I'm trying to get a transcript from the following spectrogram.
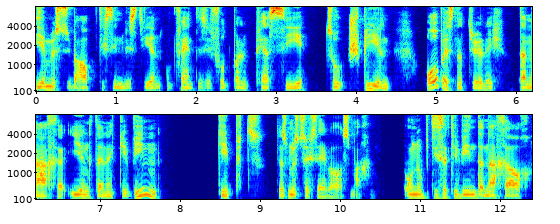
Ihr müsst überhaupt nichts investieren, um Fantasy Football per se zu spielen. Ob es natürlich danach irgendeinen Gewinn gibt, das müsst ihr euch selber ausmachen. Und ob dieser Gewinn danach auch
